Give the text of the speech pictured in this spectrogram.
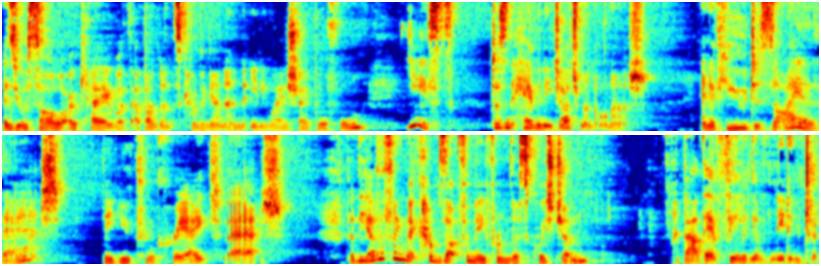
Is your soul okay with abundance coming in in any way, shape, or form? Yes. Doesn't have any judgment on it. And if you desire that, then you can create that. But the other thing that comes up for me from this question about that feeling of needing to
